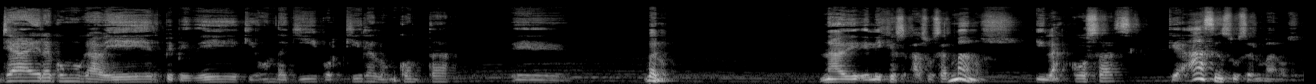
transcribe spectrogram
ya era como Gaber, PPD, ¿qué onda aquí? ¿Por qué la Lonconta eh, bueno, nadie elige a sus hermanos y las cosas que hacen sus hermanos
